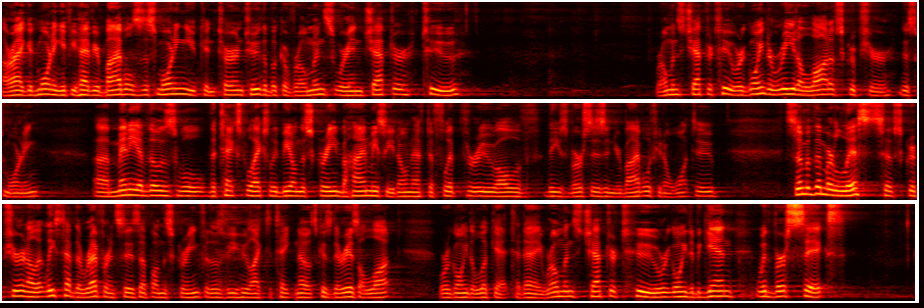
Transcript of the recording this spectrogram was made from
All right, good morning. If you have your Bibles this morning, you can turn to the book of Romans. We're in chapter 2. Romans chapter 2. We're going to read a lot of scripture this morning. Uh, many of those will, the text will actually be on the screen behind me, so you don't have to flip through all of these verses in your Bible if you don't want to. Some of them are lists of scripture, and I'll at least have the references up on the screen for those of you who like to take notes, because there is a lot we're going to look at today. Romans chapter 2, we're going to begin with verse 6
